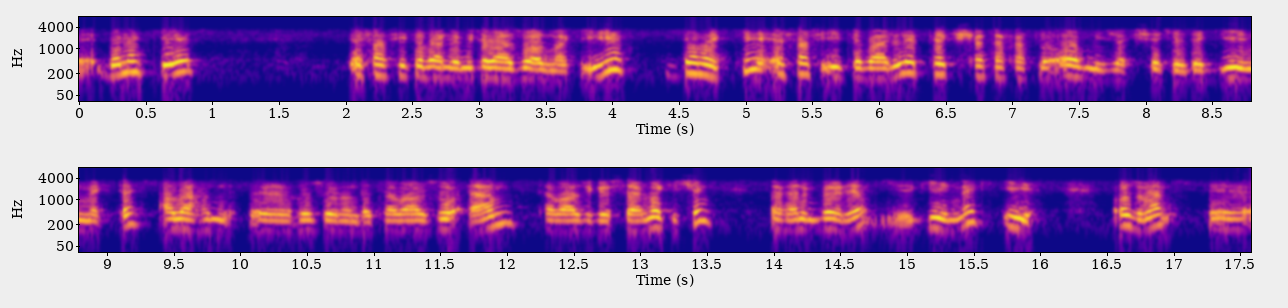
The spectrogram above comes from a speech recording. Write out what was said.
E, demek ki esas itibariyle mütevazı olmak iyi. Demek ki esas itibariyle pek şatafatlı olmayacak şekilde giyinmekte Allah'ın e, huzurunda tevazu en, tevazu göstermek için efendim böyle giyinmek iyi. O zaman e,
